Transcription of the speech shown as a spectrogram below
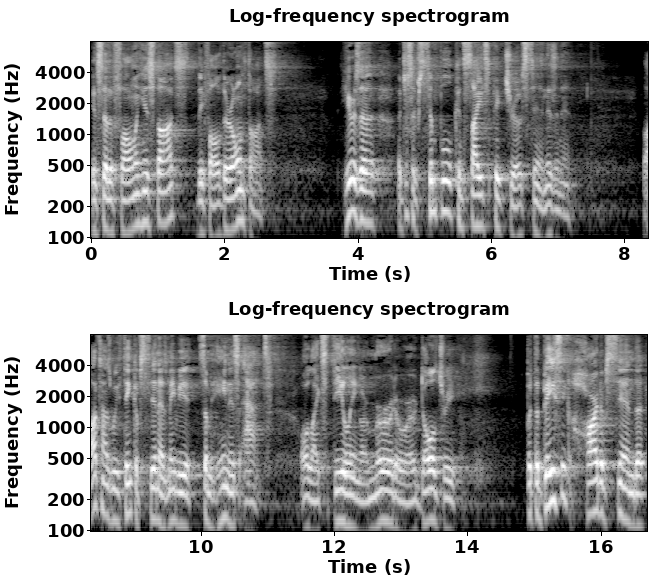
Instead of following his thoughts, they followed their own thoughts. Here's a, a just a simple, concise picture of sin, isn't it? A lot of times we think of sin as maybe some heinous act, or like stealing, or murder, or adultery. But the basic heart of sin, the,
